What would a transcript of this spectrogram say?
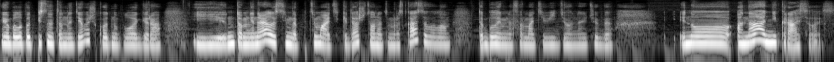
я была подписана там на девочку, одну блогера, и, ну, там мне нравилось именно по тематике, да, что она там рассказывала, это было именно в формате видео на YouTube, но она не красилась.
